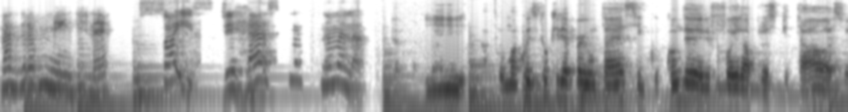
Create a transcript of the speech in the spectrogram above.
mais gravemente, né? Só isso. De resto, não é nada. E uma coisa que eu queria perguntar é assim, quando ele foi lá para o hospital, essa,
